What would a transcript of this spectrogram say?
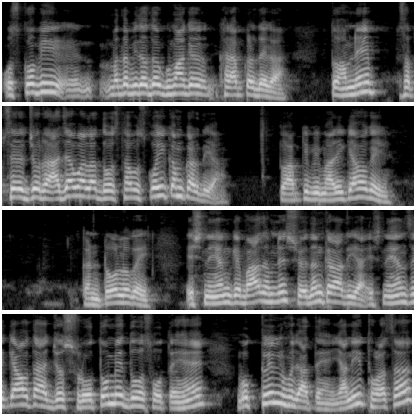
उसको भी मतलब इधर उधर घुमा के खराब कर देगा। तो हमने सबसे जो राजा वाला दोष था उसको ही कम कर दिया। तो आपकी बीमारी क्या हो गई? कंट्रोल हो गई। स्नेहन के बाद हमने स्वेदन करा दिया। स्नेहन से क्या होता है? जो स्रोतों में दोष होते हैं, वो क्लीन हो जाते हैं, यानी थोड़ा सा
